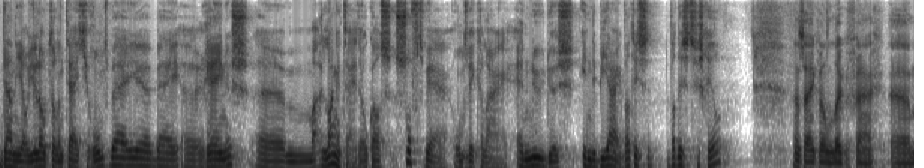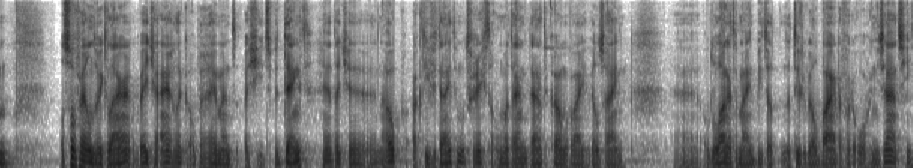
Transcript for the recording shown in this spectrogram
Daniel, je loopt al een tijdje rond bij, uh, bij uh, Renus, uh, maar lange tijd ook als softwareontwikkelaar en nu dus in de BI. Wat is het, wat is het verschil? Dat is eigenlijk wel een leuke vraag. Um, als softwareontwikkelaar weet je eigenlijk op een gegeven moment, als je iets bedenkt, hè, dat je een hoop activiteiten moet verrichten om uiteindelijk daar te komen waar je wil zijn. Uh, op de lange termijn biedt dat natuurlijk wel waarde voor de organisatie.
